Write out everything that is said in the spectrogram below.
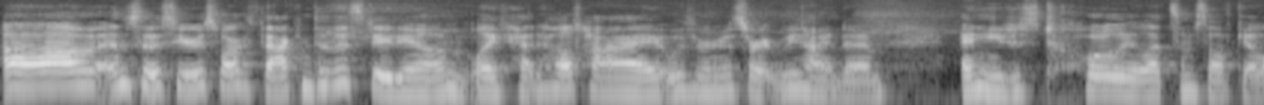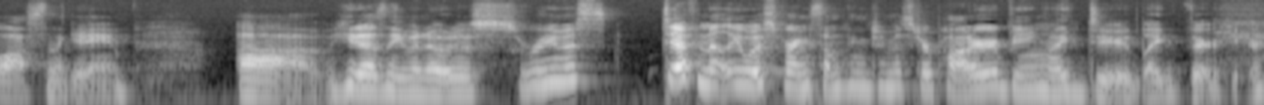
Um, and so Sirius walks back into the stadium, like head held high with Remus right behind him. And he just totally lets himself get lost in the game. Um, he doesn't even notice Remus definitely whispering something to Mr. Potter, being like, dude, like, they're here.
